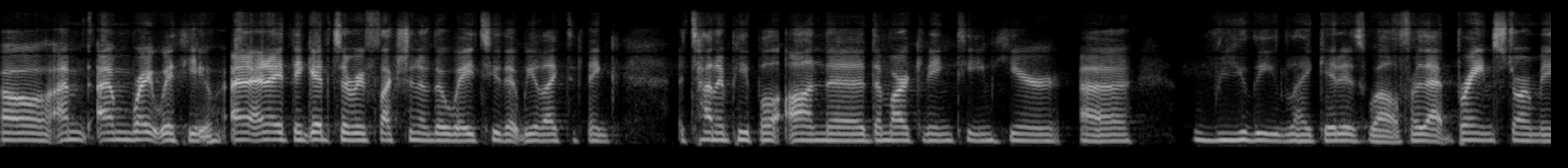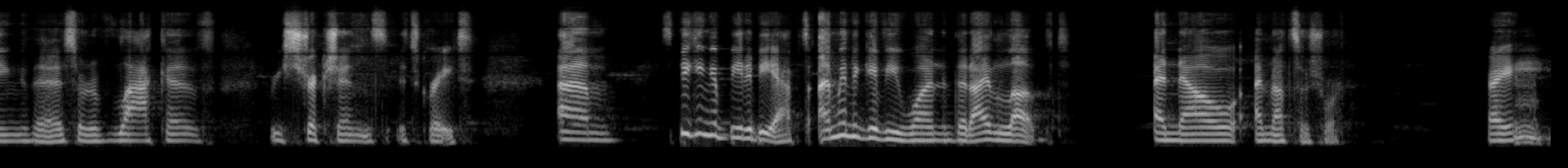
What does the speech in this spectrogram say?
Oh, I'm I'm right with you, and, and I think it's a reflection of the way too that we like to think. A ton of people on the the marketing team here uh, really like it as well for that brainstorming, the sort of lack of restrictions. It's great. Um, speaking of B2B apps, I'm going to give you one that I loved, and now I'm not so sure. Right. Mm,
